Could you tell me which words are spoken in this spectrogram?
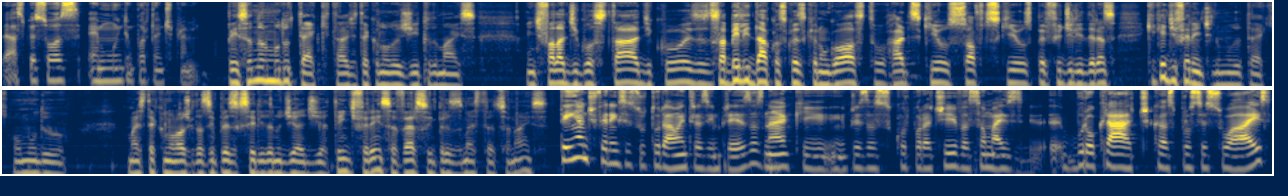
as pessoas é muito importante para mim. Pensando no mundo tech, tá? De tecnologia e tudo mais. A gente fala de gostar de coisas, saber lidar com as coisas que eu não gosto, hard skills, soft skills, perfil de liderança. O que é diferente no mundo tech? O mundo mais tecnológico das empresas que você lida no dia a dia, tem diferença versus empresas mais tradicionais? Tem a diferença estrutural entre as empresas, né? Que empresas corporativas são mais eh, burocráticas, processuais,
